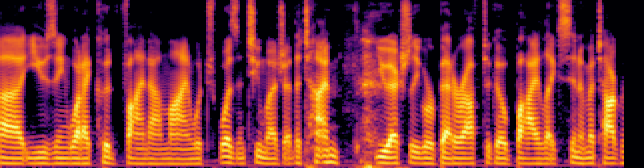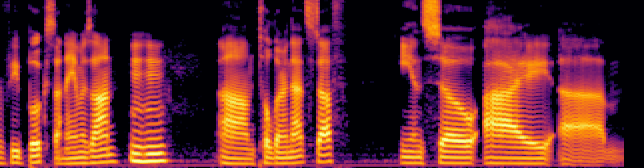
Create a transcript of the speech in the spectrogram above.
uh, using what I could find online, which wasn't too much at the time. You actually were better off to go buy like cinematography books on Amazon mm-hmm. um, to learn that stuff. And so I um,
